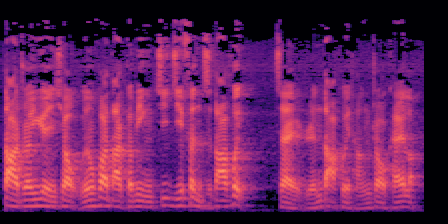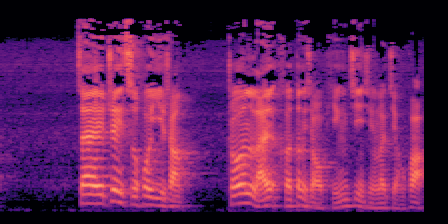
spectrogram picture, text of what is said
大专院校文化大革命积极分子大会在人大会堂召开了。在这次会议上，周恩来和邓小平进行了讲话，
